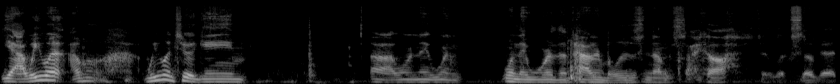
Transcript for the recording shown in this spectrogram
yeah we went we went to a game uh when they when when they wore the powder blues and i'm just like oh it looks so good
